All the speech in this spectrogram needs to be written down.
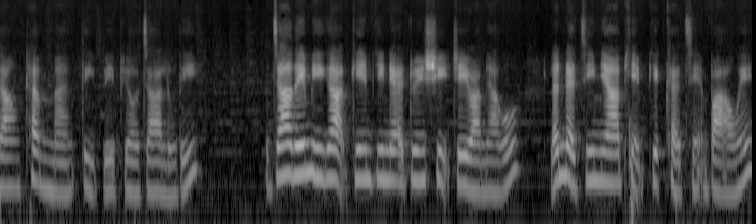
ကြောင်းထပ်မံသိပေးပြောကြားလိုသည်။အကြသေးမီကကင်းပြည်နယ်အတွင်းရှိကျေးရွာများကိုလက်နက်ကြီးများဖြင့်ပစ်ခတ်ခြင်းအပါအဝင်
